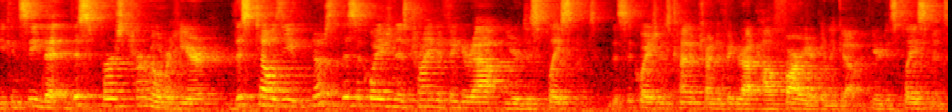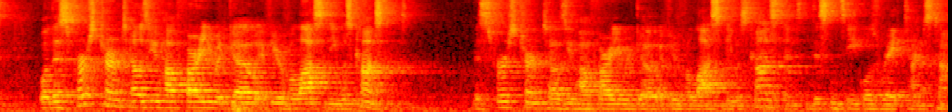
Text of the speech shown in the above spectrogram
you can see that this first term over here, this tells you, notice this equation is trying to figure out your displacement. This equation is kind of trying to figure out how far you're going to go, your displacement. Well, this first term tells you how far you would go if your velocity was constant. This first term tells you how far you would go if your velocity was constant. Distance equals rate times time.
